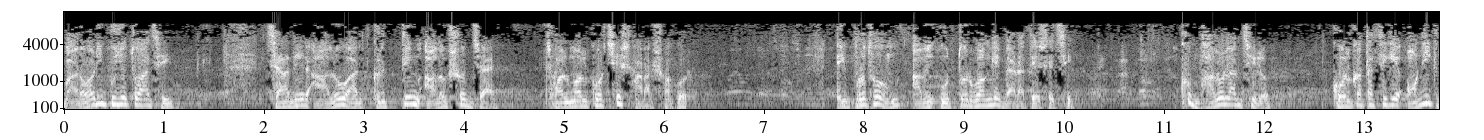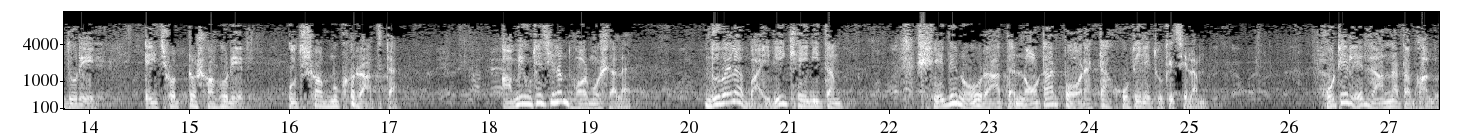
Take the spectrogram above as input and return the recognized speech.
বারোয়ারি পুজো তো আছেই। চাঁদের আলো আর কৃত্রিম আলোকসজ্জায় ঝলমল করছে সারা শহর। এই প্রথম আমি উত্তরবঙ্গে বেড়াতে এসেছি। খুব ভালো লাগছিল। কলকাতা থেকে অনেক দূরে এই ছোট্ট শহরের উৎসব মুখর রাতটা। আমি উঠেছিলাম ধর্মশালায়। দুবেলা বাইরেই খেয়ে নিতাম। সেদিনও রাত নটার পর একটা হোটেলে ঢুকেছিলাম। হোটেলের রান্নাটা ভালো।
